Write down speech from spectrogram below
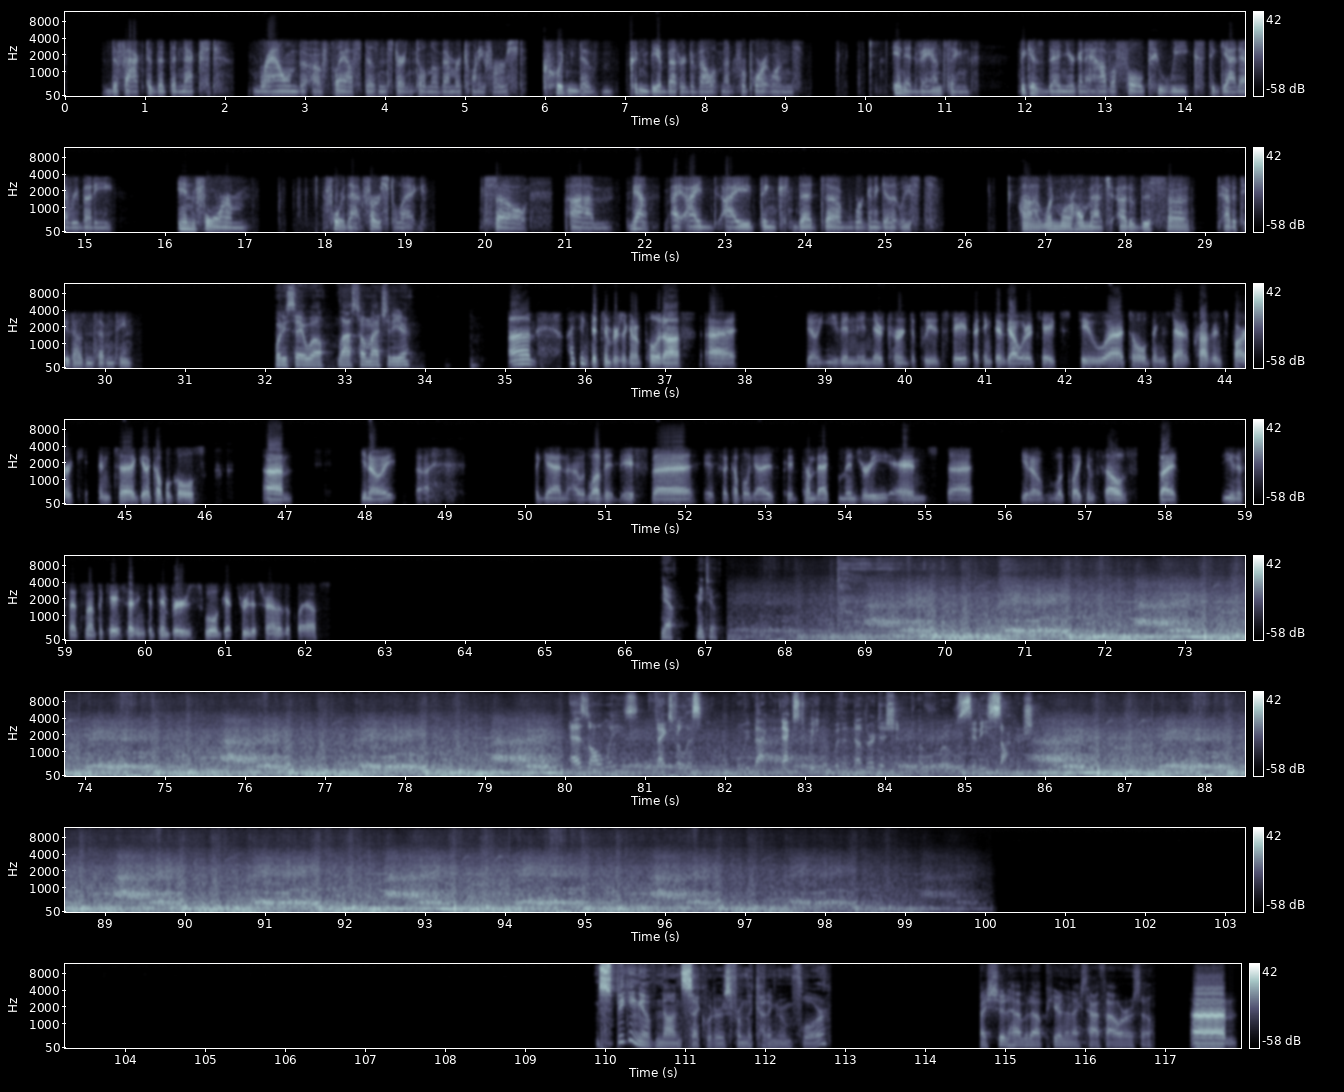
the fact that the next round of playoffs doesn't start until November 21st couldn't have couldn't be a better development for Portland in advancing because then you're going to have a full 2 weeks to get everybody in form for that first leg. So, um, yeah, I I I think that uh, we're going to get at least uh, one more home match out of this uh, out of 2017. What do you say, Will? Last home match of the year? Um, I think the Timbers are going to pull it off. Uh, you know, even in their current depleted state, I think they've got what it takes to uh, to hold things down at Providence Park and to get a couple goals. Um, you know, uh, again, I would love it if uh, if a couple of guys could come back from injury and uh, you know look like themselves. But even if that's not the case, I think the Timbers will get through this round of the playoffs. Yeah, me too. As always, thanks for listening. We'll be back next week with another edition of Rose City Soccer Show. Speaking of non sequiturs from the cutting room floor, I should have it up here in the next half hour or so. Um,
